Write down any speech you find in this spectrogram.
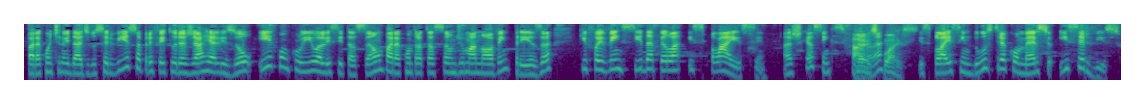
Para a continuidade do serviço, a Prefeitura já realizou e concluiu a licitação para a contratação de uma nova empresa, que foi vencida pela Splice. Acho que é assim que se fala, É, né? Splice. Splice Indústria, Comércio e Serviço.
